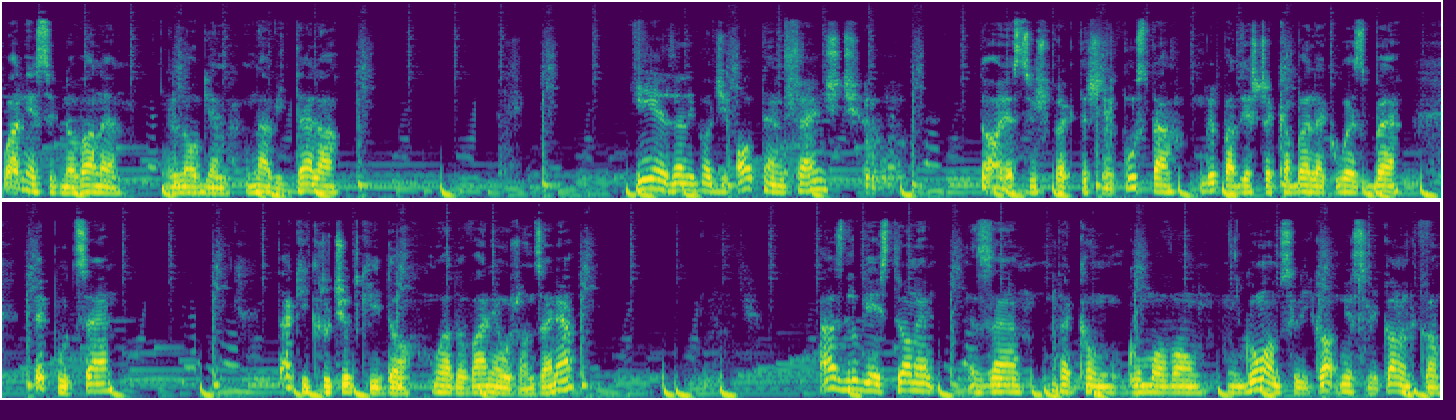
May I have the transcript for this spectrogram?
Ładnie sygnowane logiem Navitela. I jeżeli chodzi o tę część, to jest już praktycznie pusta. Wypadł jeszcze kabelek USB typu C. Taki króciutki do ładowania urządzenia. A z drugiej strony za taką gumową, gumą silikon, nie silikonem, tylko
